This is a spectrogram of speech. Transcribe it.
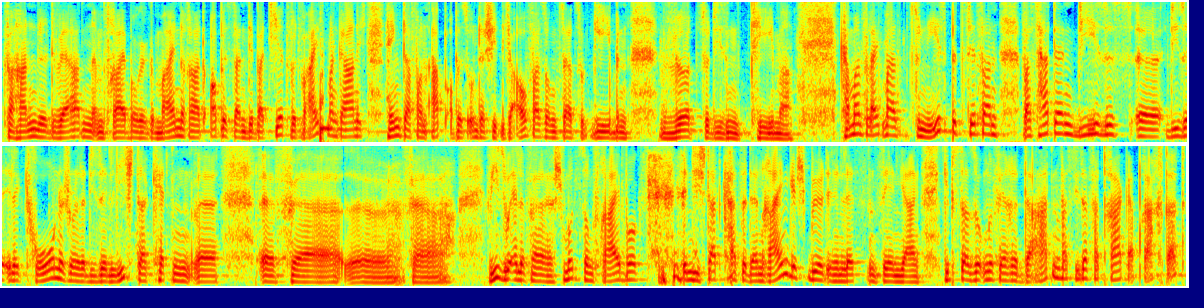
verhandelt werden im Freiburger Gemeinderat. Ob es dann debattiert wird, weiß man gar nicht. Hängt davon ab, ob es unterschiedliche Auffassungen dazu geben wird zu diesem Thema. Kann man vielleicht mal zunächst beziffern, was hat denn dieses, äh, diese elektronisch oder diese Lichterketten äh, äh, für, äh, visuelle Verschmutzung Freiburgs in die Stadtkasse denn reingespült in den letzten zehn Jahren? Gibt es da so ungefähre Daten, was dieser Vertrag erbracht hat?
